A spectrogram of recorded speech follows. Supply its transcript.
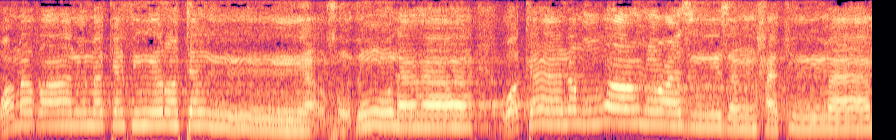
ومغانم كثيرة يأخذونها وكان الله عزيزا حكيما.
